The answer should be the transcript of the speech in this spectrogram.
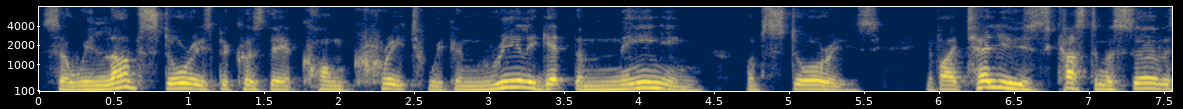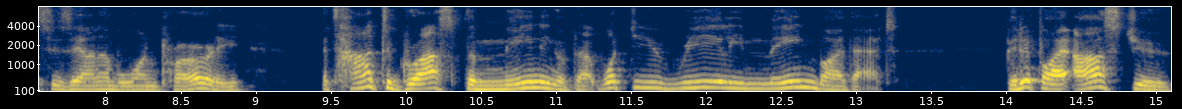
So we love stories because they're concrete. We can really get the meaning of stories. If I tell you customer service is our number one priority, it's hard to grasp the meaning of that. What do you really mean by that? But if I asked you,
